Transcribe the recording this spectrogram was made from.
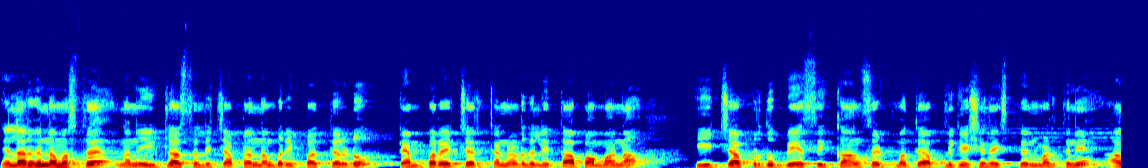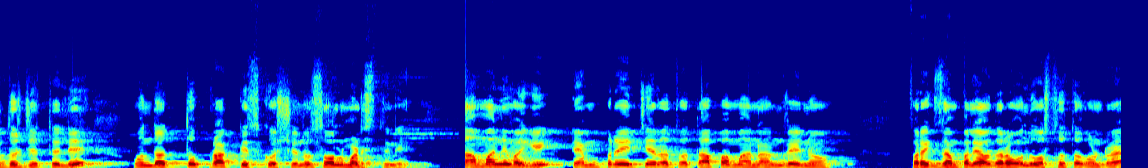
ಎಲ್ಲರಿಗೂ ನಮಸ್ತೆ. ನಾನು ಈ ಕ್ಲಾಸಲ್ಲಿ ಚಾಪ್ಟರ್ ನಂಬರ್ ಇಪ್ಪತ್ತೆರಡು, ಟೆಂಪರೇಚರ್, ಕನ್ನಡದಲ್ಲಿ ತಾಪಮಾನ. ಈ ಚಾಪ್ಟರ್ದು ಬೇಸಿಕ್ ಕಾನ್ಸೆಪ್ಟ್ ಮತ್ತು ಅಪ್ಲಿಕೇಶನ್ ಎಕ್ಸ್ಪ್ಲೇನ್ ಮಾಡ್ತೀನಿ. ಅದ್ರ ಜೊತೆಯಲ್ಲಿ ಒಂದು ಹತ್ತು ಪ್ರಾಕ್ಟೀಸ್ ಕ್ವಶನು ಸಾಲ್ವ್ ಮಾಡಿಸ್ತೀನಿ. ಸಾಮಾನ್ಯವಾಗಿ ಟೆಂಪರೇಚರ್ ಅಥವಾ ತಾಪಮಾನ ಅಂದ್ರೇನು? ಫಾರ್ ಎಕ್ಸಾಂಪಲ್ ಯಾವ್ದಾರ ಒಂದು ವಸ್ತು ತೊಗೊಂಡ್ರೆ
